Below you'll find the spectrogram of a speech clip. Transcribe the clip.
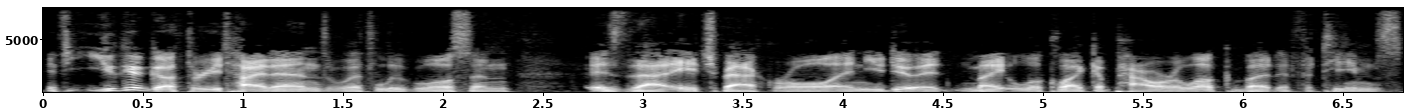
If you could go three tight ends with Luke Wilson, is that H back role, and you do it might look like a power look, but if a team's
